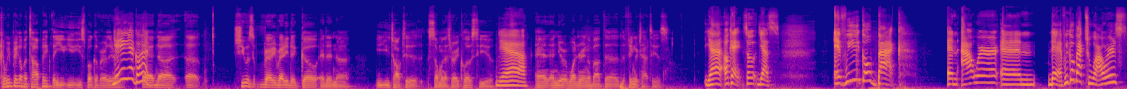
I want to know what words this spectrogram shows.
can we bring up a topic that you, you, you spoke of earlier? Yeah, yeah, yeah, go ahead. And uh, uh, she was very ready to go, and then uh, you, you talked to someone that's very close to you, Yeah. and and you're wondering about the the finger tattoos. Yeah. Okay. So yes, if we go back an hour and yeah, if we go back two hours,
